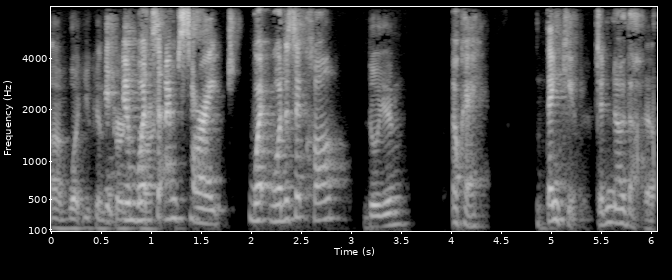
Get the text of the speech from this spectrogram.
um, what you can search. And what's for. I'm sorry, what what is it called? Douyin. Okay, thank you. Didn't know that. Yeah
